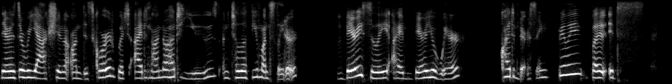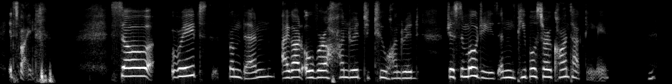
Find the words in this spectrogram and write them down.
There is a reaction on Discord, which I did not know how to use until a few months later. Very silly. I am very aware. Quite embarrassing, really, but it's it's fine. So right from then, I got over 100 to 200 just emojis, and people started contacting me, mm-hmm.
